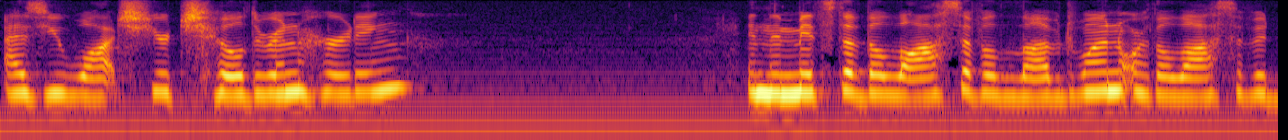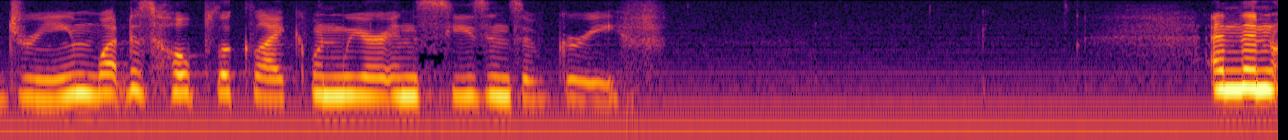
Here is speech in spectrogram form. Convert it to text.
As you watch your children hurting, in the midst of the loss of a loved one or the loss of a dream, what does hope look like when we are in seasons of grief? And then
